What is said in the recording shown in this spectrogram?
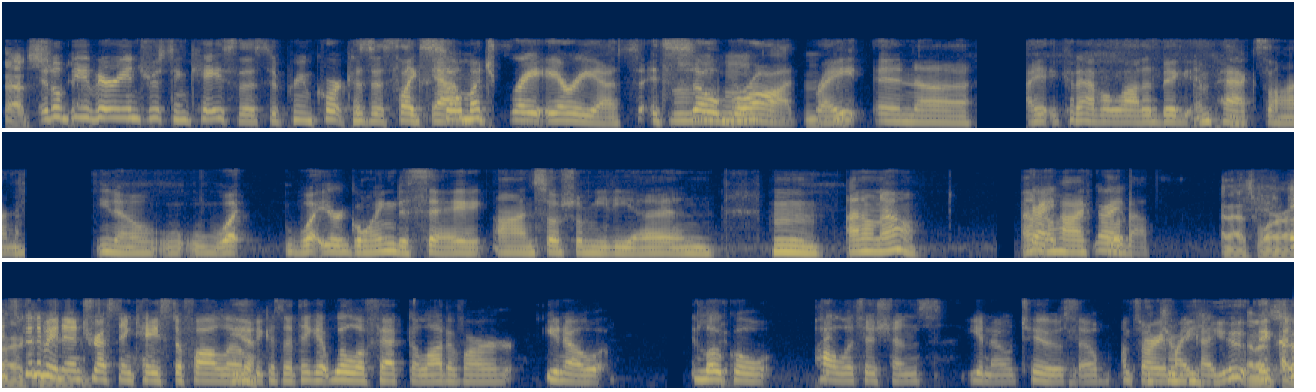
that's It'll be a very interesting case, the Supreme Court, because it's like Yeah. so much gray area. It's, it's so broad, Mhm. right? And uh, I, it could have a lot of big impacts on, you know, what what you're going to say on social media. And hmm, I don't know. I don't Right, know how I feel right. about that. And that's where it's going to be an interesting case to follow Yeah. because I think it will affect a lot of our, you know, local politicians, you know, too. So I'm sorry, it could Mike. Be I, huge. And I It could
